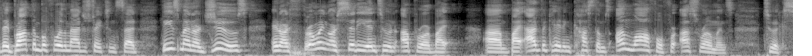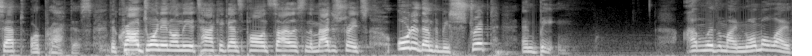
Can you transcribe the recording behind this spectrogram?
They brought them before the magistrates and said, These men are Jews and are throwing our city into an uproar by, um, by advocating customs unlawful for us Romans to accept or practice. The crowd joined in on the attack against Paul and Silas, and the magistrates ordered them to be stripped and beaten. I'm living my normal life.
